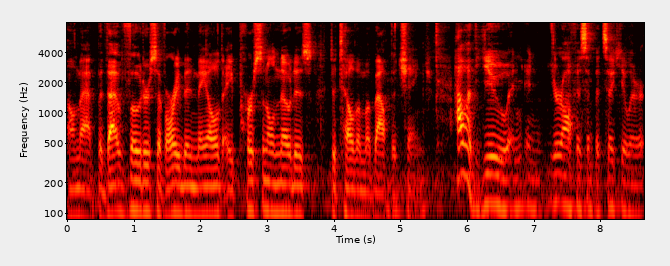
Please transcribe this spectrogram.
on that. But that voters have already been mailed a personal notice to tell them about the change. How have you, and, and your office in particular,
